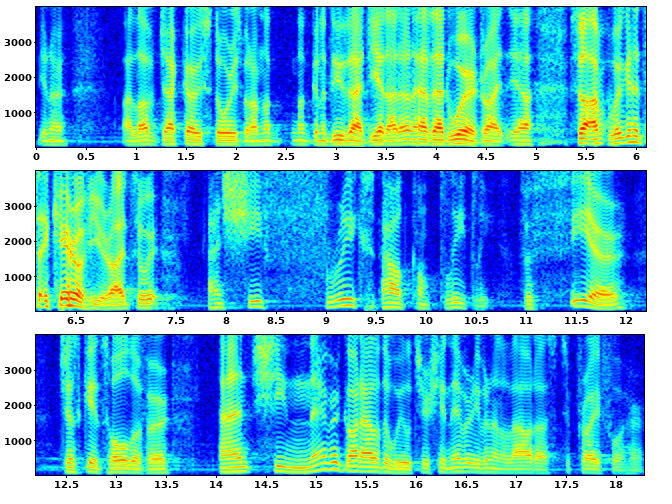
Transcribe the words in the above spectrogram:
you know, I love Jacko stories, but I'm not, not going to do that yet. I don't have that word, right? Yeah. So I'm, we're going to take care of you, right? So, we and she freaks out completely. The fear just gets hold of her. And she never got out of the wheelchair. She never even allowed us to pray for her.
